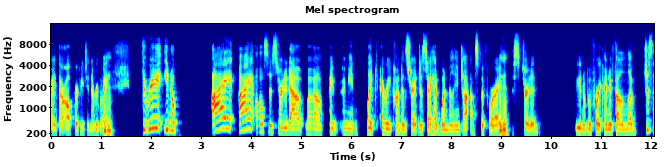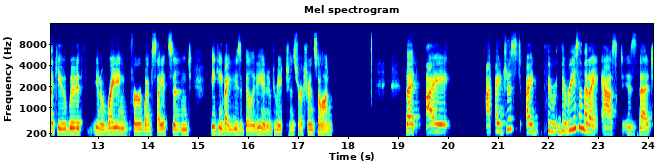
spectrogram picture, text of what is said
right. They're all perfect in every way. Mm-hmm. The re, you know, I I also started out. Well, I I mean, like every content strategist, I had one million jobs before I mm-hmm. started. You know, before I kind of fell in love, just like you, with you know, writing for websites and thinking about usability and information structure and so on. But I I just I the, the reason that I asked is that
